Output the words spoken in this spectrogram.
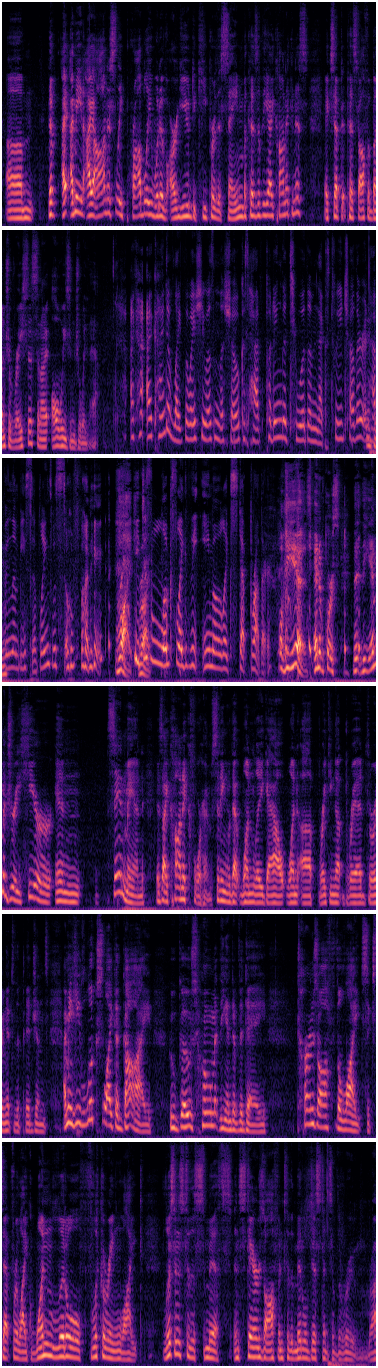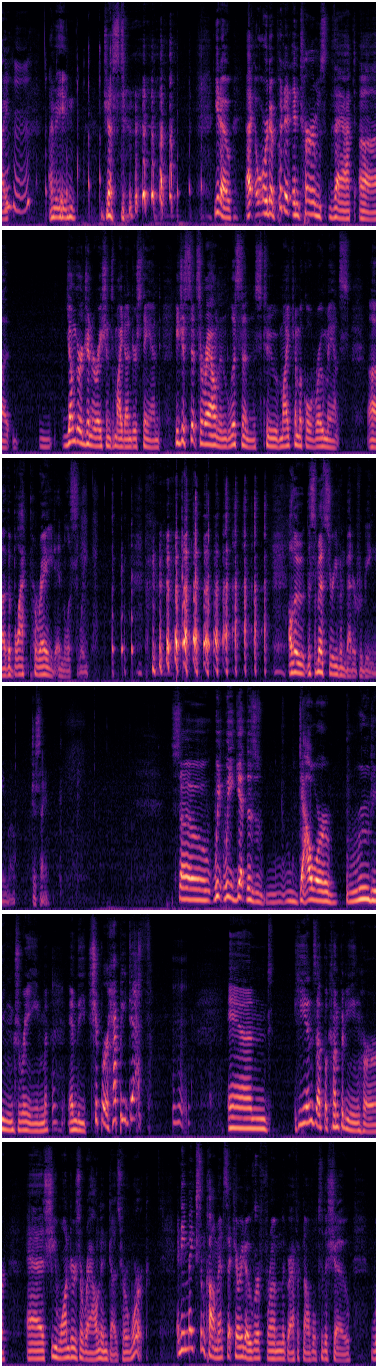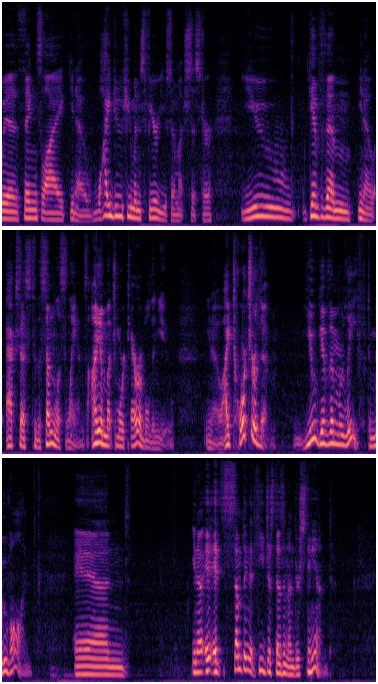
Um, the I, I mean, I honestly probably would have argued to keep her the same because of the iconicness, except it pissed off a bunch of racists, and I always enjoy that. I, ki- I kind of like the way she was in the show because have putting the two of them next to each other and having them be siblings was so funny. Mm-hmm. Right, he right. just looks like the emo like stepbrother. Well, he is, and of course, the the imagery here in Sandman is iconic for him, sitting with that one leg out, one up, breaking up bread, throwing it to the pigeons. I mean, he looks like a guy who goes home at the end of the day, turns off the lights except for like one little flickering light, listens to the Smiths, and stares off into the middle distance of the room. Right? I mean, just you know, uh, or to put it in terms that uh, younger generations might understand, he just sits around and listens to My Chemical Romance, uh, The Black Parade, endlessly. Although the Smiths are even better for being emo. Just saying. So we we get this dour, brooding dream and the chipper happy death. And he ends up accompanying her as she wanders around and does her work. And he makes some comments that carried over from the graphic novel to the show with things like, you know, why do humans fear you so much, sister? You give them, you know, access to the sunless lands. I am much more terrible than you. You know, I torture them. You give them relief to move on. And you know, it, it's something that he just doesn't understand.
